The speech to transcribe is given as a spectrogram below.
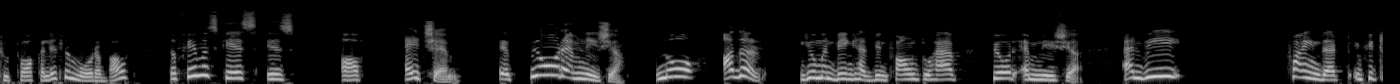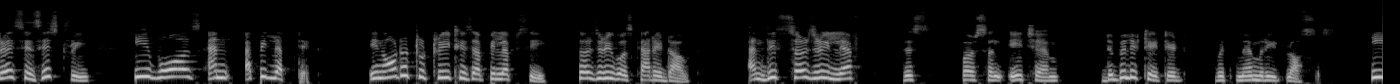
to talk all more about famous case is of H M pure amnesia now other found to have پیوریاپٹیکڈر to treat his epilepsy surgery was carried out and this سرجریٹیڈ with memory loss he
